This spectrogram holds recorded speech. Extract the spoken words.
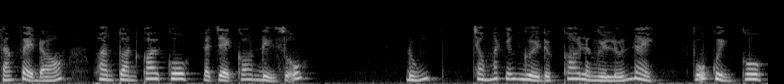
Sáng vẻ đó, hoàn toàn coi cô là trẻ con để dỗ. Đúng, trong mắt những người được coi là người lớn này, Vũ Quỳnh cô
